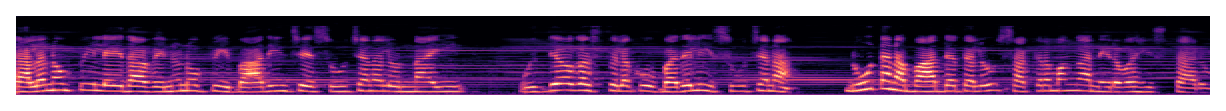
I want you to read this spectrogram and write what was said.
తలనొప్పి లేదా వెన్నునొప్పి బాధించే సూచనలున్నాయి. ఉద్యోగస్తులకు బదిలీ సూచన నూతన బాధ్యతలు సక్రమంగా నిర్వహిస్తారు.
